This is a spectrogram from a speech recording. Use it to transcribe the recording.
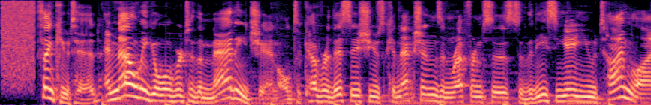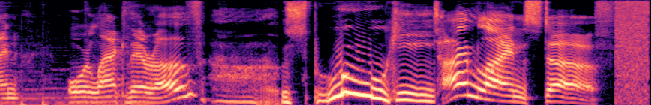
Thank you, Ted. And now we go over to the Maddie channel to cover this issue's connections and references to the DCAU timeline, or lack thereof. Spooky timeline stuff.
